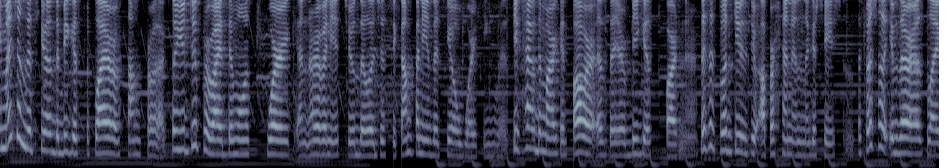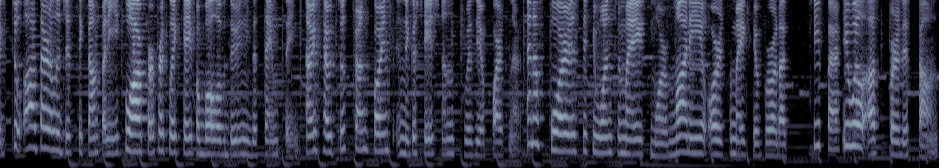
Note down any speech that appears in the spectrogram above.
Imagine that you are the biggest supplier of some product, so you do provide the most work and revenue to the logistic company that you are working with. You have the market power as their biggest partner. This is what gives you upper hand in negotiations, especially if there is like two other logistic companies who are perfectly capable of doing the same thing. Now you have two strong points in negotiations with your partner. And of course, if you want to make more money or to make your product cheaper, you will ask for a discount.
